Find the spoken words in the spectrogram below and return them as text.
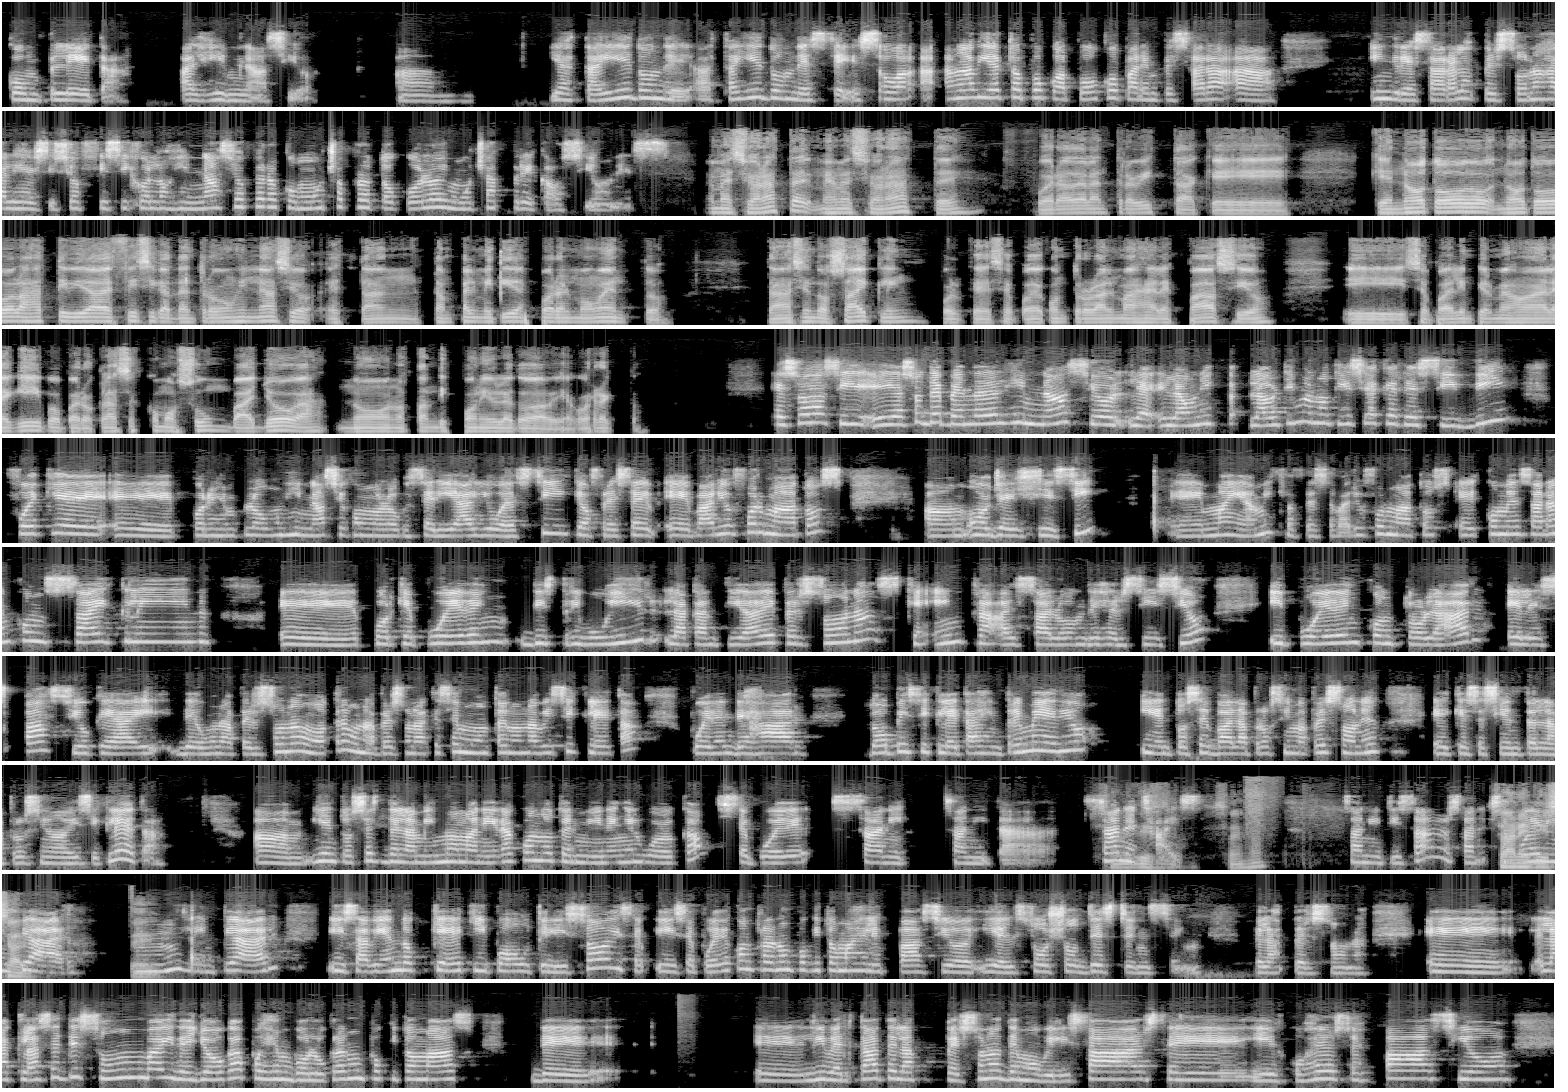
completa al gimnasio. y hasta ahí es donde, hasta ahí es donde se, eso han abierto poco a poco para empezar a, ingresar a las personas al ejercicio físico en los gimnasios, pero con muchos protocolos y muchas precauciones. Me mencionaste, me mencionaste fuera de la entrevista que, que no todo, no todas las actividades físicas dentro de un gimnasio están, están permitidas por el momento. Están haciendo cycling porque se puede controlar más el espacio y se puede limpiar mejor el equipo, pero clases como Zumba, yoga, no, no están disponibles todavía, ¿correcto? Eso es así, y eso depende del gimnasio. La, única, la última noticia que recibí fue que, eh, por ejemplo, un gimnasio como lo que sería UFC, que ofrece eh, varios formatos, um, o JCC en Miami, que ofrece varios formatos, eh, comenzarán con cycling, eh, porque pueden distribuir la cantidad de personas que entra al salón de ejercicio y pueden controlar el espacio que hay de una persona a otra. Una persona que se monta en una bicicleta, pueden dejar dos bicicletas entre medio y entonces va la próxima persona eh, que se sienta en la próxima bicicleta. Um, y entonces, de la misma manera, cuando terminen el workout, se puede sanitizar, sanitizar, se puede limpiar limpiar y sabiendo qué equipo utilizó y se, y se, puede controlar un poquito más el espacio y el social distancing de las personas. Eh, las clases de zumba y de yoga pues involucran un poquito más de eh, libertad de las personas de movilizarse y escoger su espacio.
